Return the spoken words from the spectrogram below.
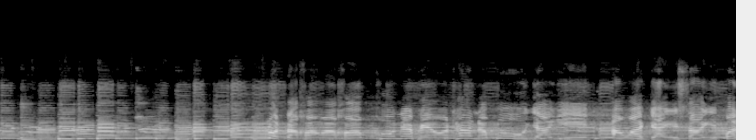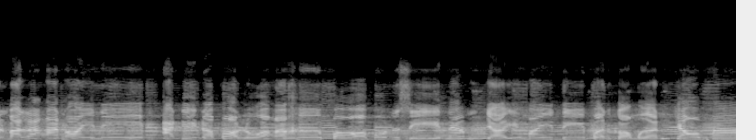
นรวดตะคองขอบคุณนะเพลท่านผู้ใหญ่ เอาว่าใจใส่เปิ้นมาลังอาถอยนี่อ ดีตพ่อหลวงอะคือพ่อบุญศรีน้ำใจไม่ตีเปิ้นก็เหมือนเจ้าภา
